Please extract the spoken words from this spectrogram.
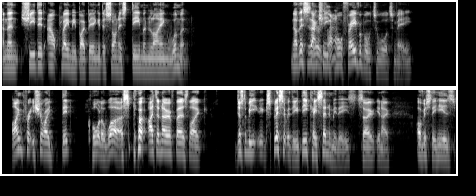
And then she did outplay me by being a dishonest demon lying woman. Now this is Where is actually that? more favorable towards me. I'm pretty sure I did call her worse, but I don't know if there's like just to be explicit with you, DK sending me these. So, you know, obviously he is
